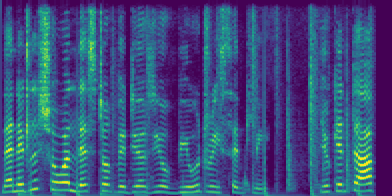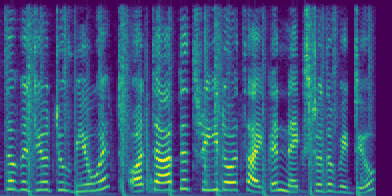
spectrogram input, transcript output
Then it'll show a list of videos you've viewed recently. You can tap the video to view it or tap the three dots icon next to the video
